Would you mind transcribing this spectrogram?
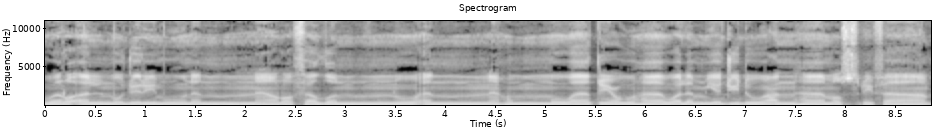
ورأى المجرمون النار فظنوا أنهم مواقعوها ولم يجدوا عنها مصرفا.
